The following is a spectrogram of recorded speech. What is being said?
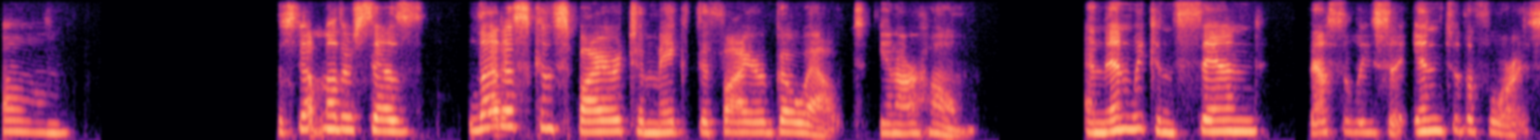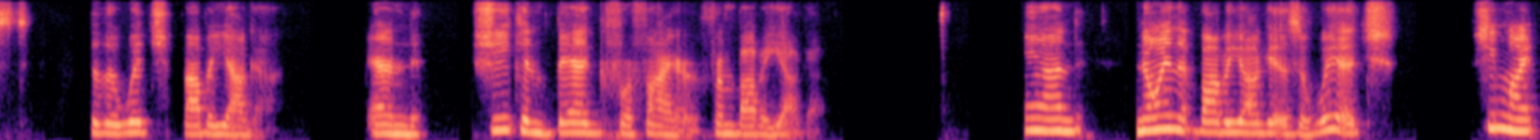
Um, the stepmother says, Let us conspire to make the fire go out in our home. And then we can send Vasilisa into the forest to the witch Baba Yaga. And she can beg for fire from Baba Yaga. And knowing that Baba Yaga is a witch, she might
